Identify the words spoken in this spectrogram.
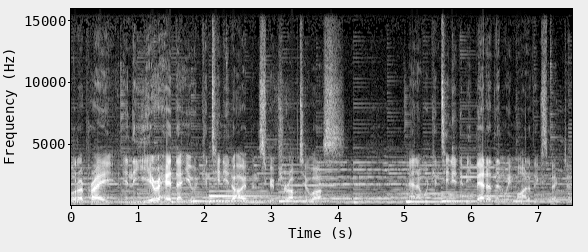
Lord, I pray in the year ahead that you would continue to open Scripture up to us and it would continue to be better than we might have expected.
